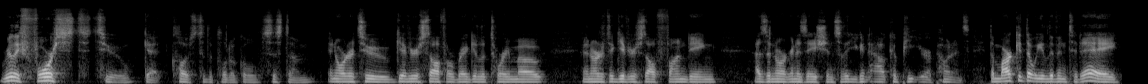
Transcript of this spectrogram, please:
really forced to get close to the political system in order to give yourself a regulatory moat, in order to give yourself funding as an organization so that you can outcompete your opponents. The market that we live in today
